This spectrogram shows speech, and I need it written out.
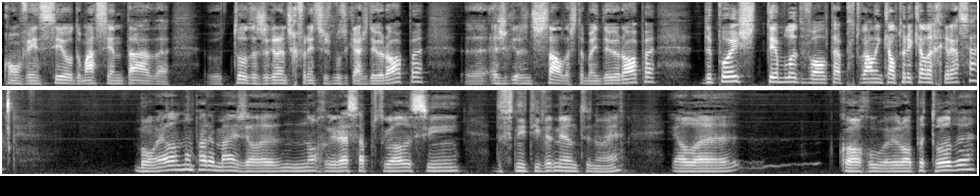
convenceu de uma assentada todas as grandes referências musicais da Europa, eh, as grandes salas também da Europa. Depois temos-la de volta a Portugal. Em que altura é que ela regressa? Bom, ela não para mais, ela não regressa a Portugal assim definitivamente, não é? Ela corre a Europa toda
